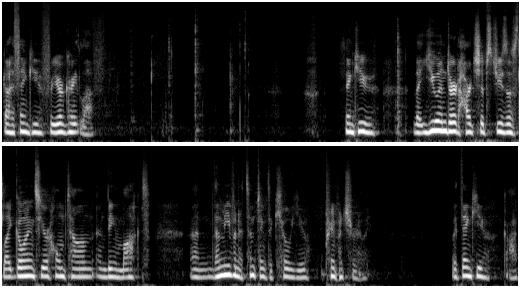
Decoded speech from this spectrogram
God, I thank you for your great love. Thank you that you endured hardships, Jesus, like going to your hometown and being mocked, and them even attempting to kill you prematurely. But thank you, God,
